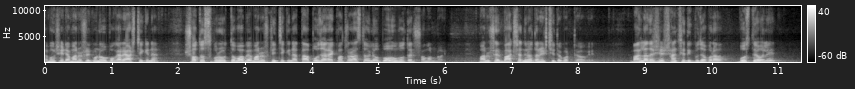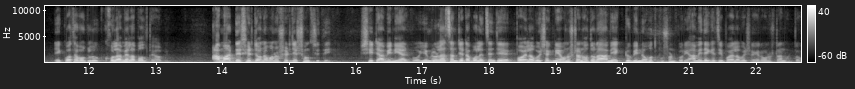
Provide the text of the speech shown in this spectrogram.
এবং সেটা মানুষের কোনো উপকারে আসছে কিনা, স্বতঃস্ফূর্তভাবে মানুষ নিচ্ছে কিনা, তা বোঝার একমাত্র রাস্তা হলো বহুমতের সমন্বয়। মানুষের বাক স্বাধীনতা নিশ্চিত করতে হবে। বাংলাদেশের সাংস্কৃতিক বোঝাপড়া বসতে হলে এই কথাগুলো খোলামেলা বলতে হবে। আমার দেশের জনমানুষের যে সংস্কৃতি, সেটা আমি নিয়ে আসব। ইমরুল হাসান যেটা বলেছেন যে, পয়লা বৈশাখ নিয়ে অনুষ্ঠান হতো না, আমি একটু ভিন্ন মত পোষণ করি। আমি দেখেছি পয়লা বৈশাখের অনুষ্ঠান হতো।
